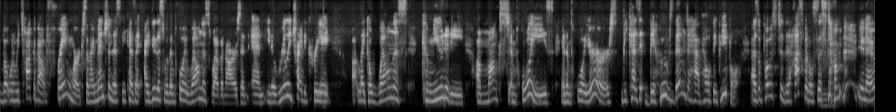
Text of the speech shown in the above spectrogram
but when we talk about frameworks and i mention this because i, I do this with employee wellness webinars and and you know really trying to create like a wellness community amongst employees and employers because it behooves them to have healthy people as opposed to the hospital system. Mm-hmm. you know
